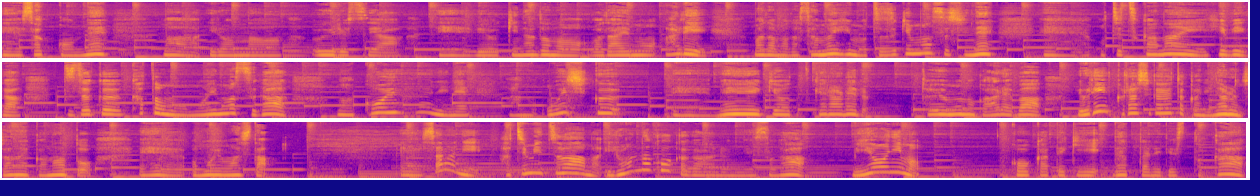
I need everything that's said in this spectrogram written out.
えー、昨今ね、まあ、いろんなウイルスや、えー、病気などの話題もありまだまだ寒い日も続きますしね、えー、落ち着かない日々が続くかとも思いますが、まあ、こういうふうにねあの美味しく、え免疫をつけられるというものがあればより暮らしが豊かになるんじゃないかなと、え思いました、えさらに蜂蜜は、まあ、いろんな効果があるんですが美容にも効果的だったりですとか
